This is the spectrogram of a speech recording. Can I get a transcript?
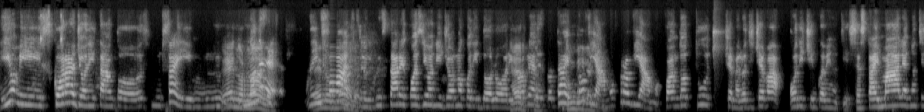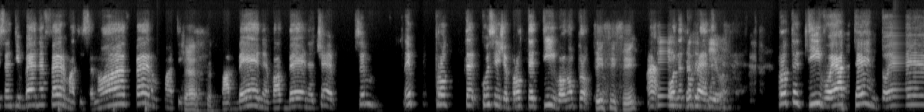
io mi scoraggio ogni tanto, sai, è normale. non è infatti stare quasi ogni giorno con i dolori, certo. ma avrei detto dai proviamo, proviamo, quando tu, cioè, me lo diceva ogni cinque minuti, se stai male, non ti senti bene, fermati, se no, eh, fermati, certo. va bene, va bene, cioè, se, è prote- come si dice, protettivo, no? Pro- sì, sì, sì. Eh, sì ho detto protettivo. bene protettivo, è attento, è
